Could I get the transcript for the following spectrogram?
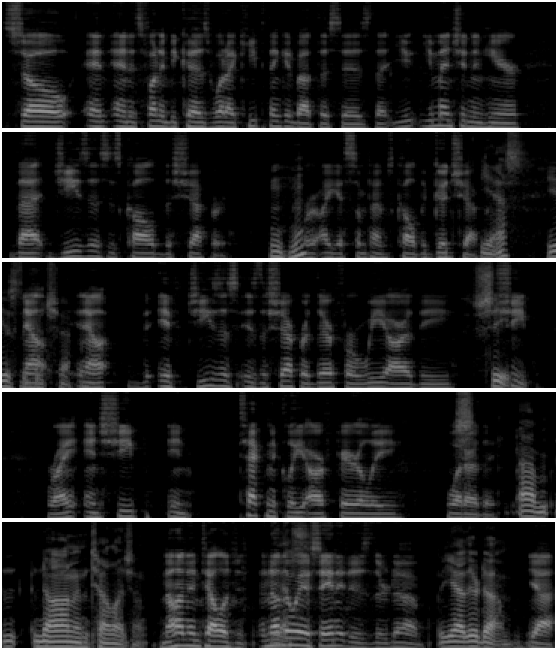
So, and and it's funny because what I keep thinking about this is that you you mentioned in here that Jesus is called the shepherd, mm-hmm. or I guess sometimes called the good shepherd. Yes, he is the Now, good shepherd. now, if Jesus is the shepherd, therefore we are the Sheep. right? And sheep, in technically, are fairly what are they? Um, non-intelligent. Non-intelligent. Another Yes. way of saying it is they're dumb. Yeah, they're dumb. Yeah.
